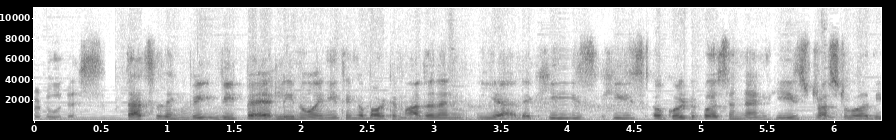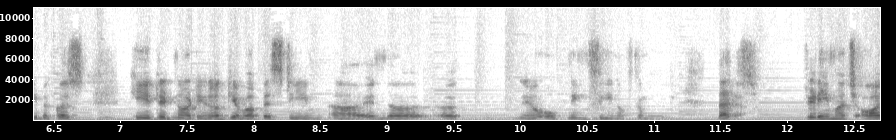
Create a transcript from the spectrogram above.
to do this? That's the thing. We we barely know anything about him other than yeah, like he's he's a good person and he's trustworthy because he did not you know give up his team uh, in the uh, you know opening scene of the movie. That's pretty much all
